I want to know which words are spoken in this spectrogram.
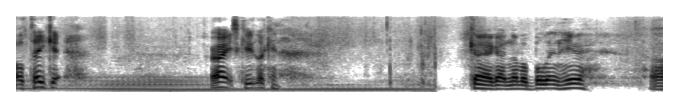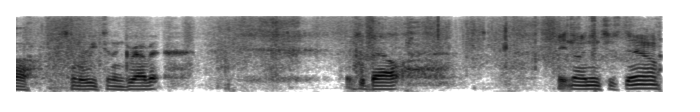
I'll take it. All right, let's keep looking. Okay, I got another bullet in here. Uh, just gonna reach in and grab it. It's about eight, nine inches down.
